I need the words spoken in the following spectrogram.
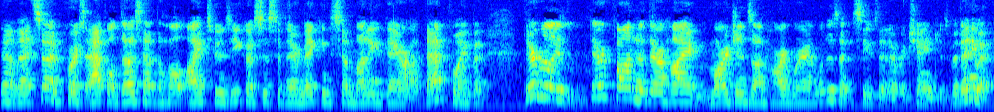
Now that said, of course, Apple does have the whole iTunes ecosystem. They're making some money there at that point, but they're really they're fond of their high margins on hardware, and we'll just see if that ever changes. But anyway,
